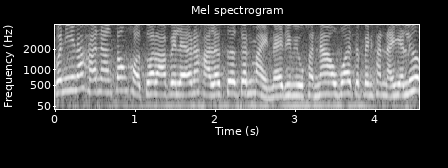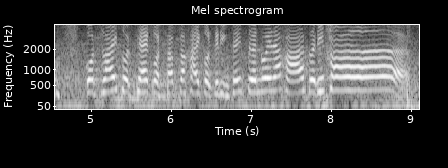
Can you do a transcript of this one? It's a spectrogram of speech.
วันนี้นะคะนางต้องขอตัวลาไปแล้วนะคะ แล้วเจอกันใหม่ในรีวิวคันหน้าว่าจะเป็นคันไหนอย่าลืม กดไลค์กดแชร์กดซับสไครต์กดกระดิ่งแจ้งเตือนด้วยนะคะ สวัสดีค่ะ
